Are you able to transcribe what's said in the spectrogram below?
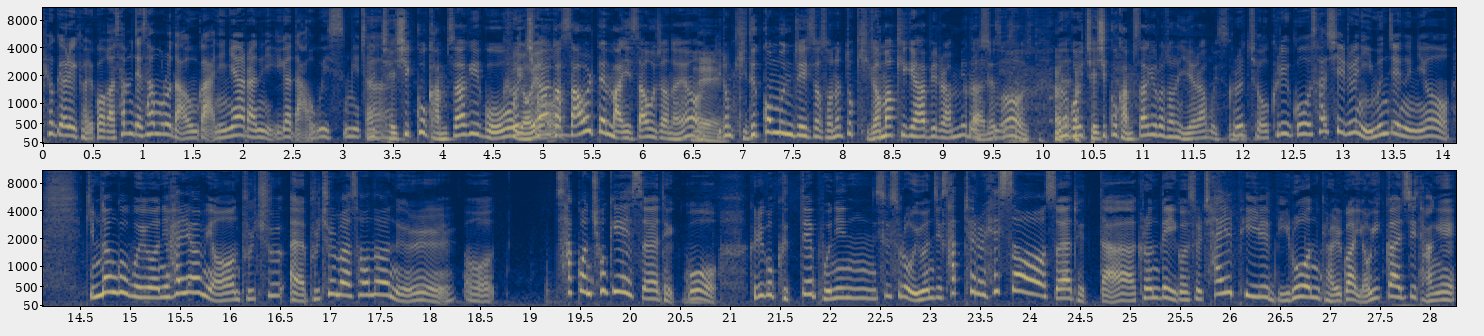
표결의 결과가 3대 3으로 나온 거 아니냐라는 얘기가 나오고 있습니다. 제 식구 감싸기고 그렇죠. 여야가 싸울 땐 많이 싸우잖아요. 네. 이런 기득권 문제에 있어서는 또 기가 막히게 합의를 합니다. 그렇습니다. 그래서 이건 거의 제 식구 감싸기로 저는 이해를 하고 있습니다. 그렇죠. 그리고 사실은 이 문제는요. 김남국 의원이 하려면 불출 아, 불출마 선언을 어 사건 초기에 했어야 됐고 그리고 그때 본인 스스로 의원직 사퇴를 했었어야 됐다. 그런데 이것을 차일피일 미뤄온 결과 여기까지 당에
